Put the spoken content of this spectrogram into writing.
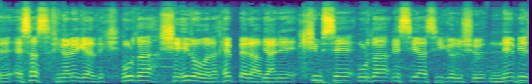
Ee, Esas finale geldik. Burada şehir olarak hep beraber yani kimse burada ne siyasi görüşü ne bir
